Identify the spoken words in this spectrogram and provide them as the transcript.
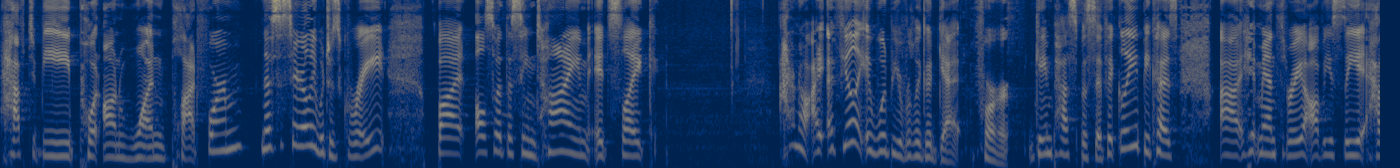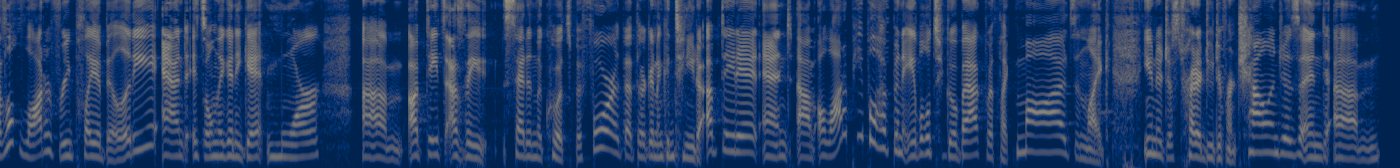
have to be put on one platform necessarily, which is great. But also at the same time, it's like I don't know. I, I, feel like it would be a really good get for Game Pass specifically because uh, Hitman 3 obviously has a lot of replayability and it's only going to get more um, updates, as they said in the quotes before, that they're going to continue to update it. And um, a lot of people have been able to go back with like mods and like, you know, just try to do different challenges. And um,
